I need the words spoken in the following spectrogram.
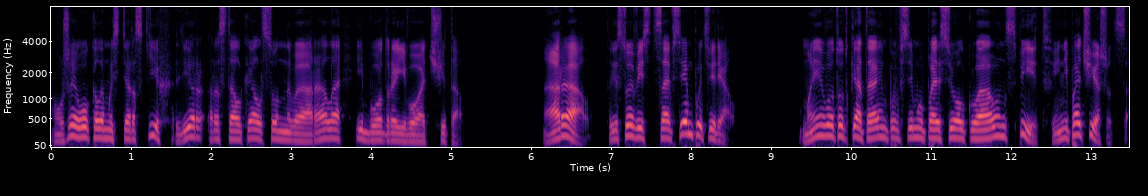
Уже около мастерских Лир растолкал сонного орала и бодро его отчитал. «Орал, ты совесть совсем потерял? Мы его тут катаем по всему поселку, а он спит и не почешется.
